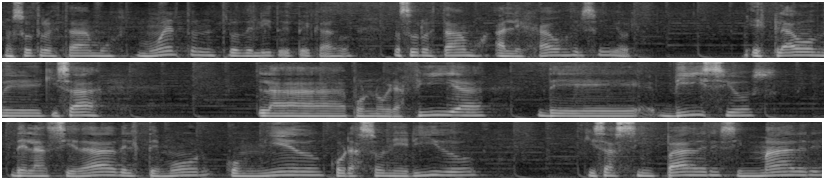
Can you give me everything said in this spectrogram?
Nosotros estábamos muertos en nuestros delitos y pecados. Nosotros estábamos alejados del Señor. Esclavos de quizás la pornografía, de vicios, de la ansiedad, del temor, con miedo, corazón herido, quizás sin padre, sin madre,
